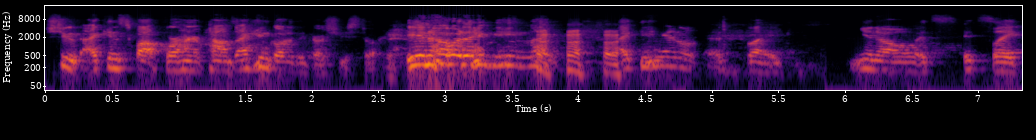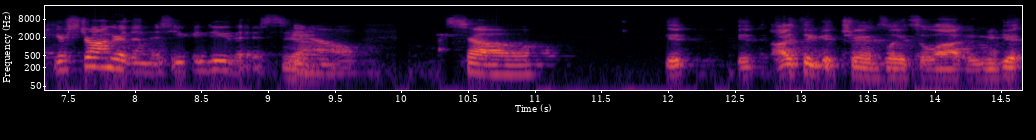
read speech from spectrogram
shoot, I can squat 400 pounds. I can go to the grocery store. You know what I mean? Like I can handle this. Like, you know, it's it's like you're stronger than this. You can do this. Yeah. You know, so It, it, I think it translates a lot, and we get,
